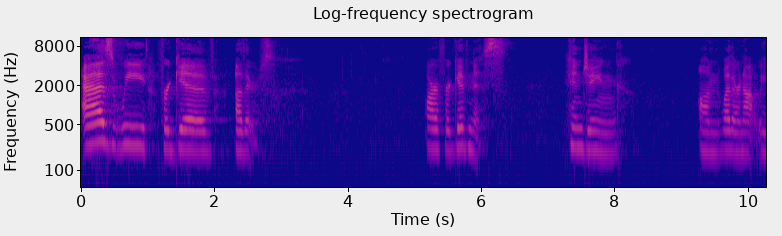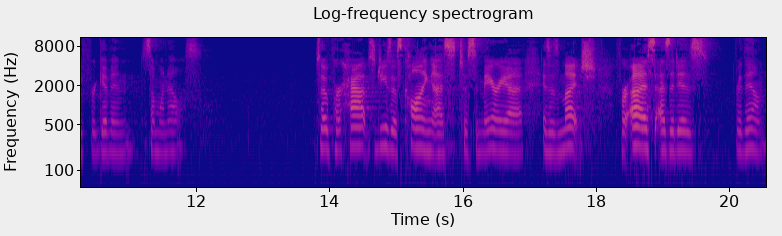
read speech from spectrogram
as we forgive others. Our forgiveness hinging on whether or not we've forgiven someone else. So perhaps Jesus calling us to Samaria is as much for us as it is for them.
